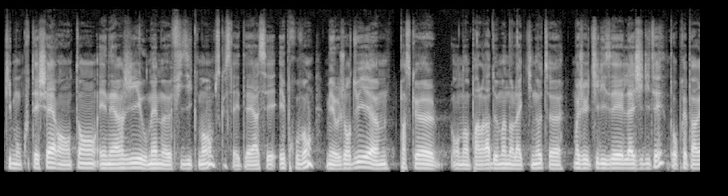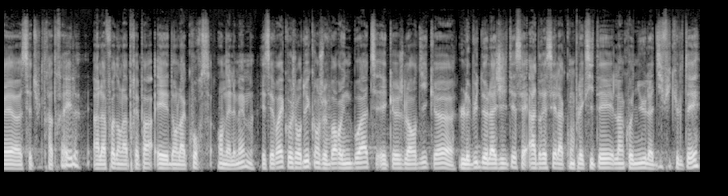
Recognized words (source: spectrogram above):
qui m'ont coûté cher en temps, énergie ou même physiquement, parce que ça a été assez éprouvant. Mais aujourd'hui, parce que on en parlera demain dans la keynote, moi j'ai utilisé l'agilité pour préparer cet ultra trail, à la fois dans la prépa et dans la course en elle-même. Et c'est vrai qu'aujourd'hui, quand je vais voir une boîte et que je leur dis que le but de l'agilité, c'est adresser la complexité, l'inconnu, la difficulté,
